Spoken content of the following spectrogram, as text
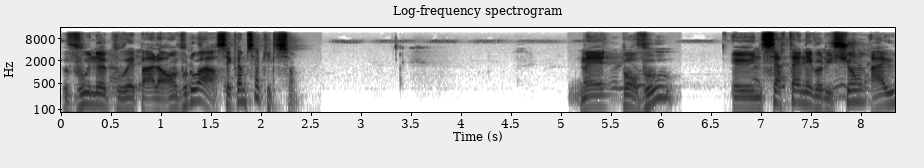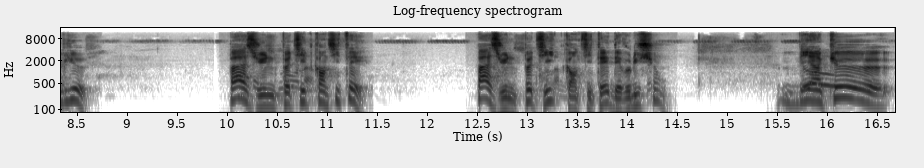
Vous ne pouvez pas leur en vouloir, c'est comme ça qu'ils sont. Mais pour vous, une certaine évolution a eu lieu. Pas une petite quantité, pas une petite quantité d'évolution. Bien que...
